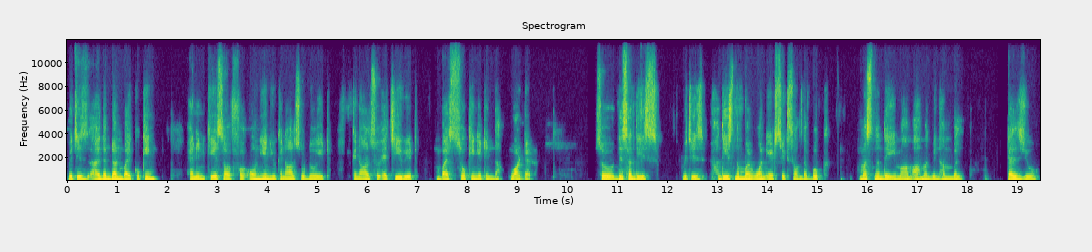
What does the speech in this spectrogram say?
which is either done by cooking. And in case of uh, onion you can also do it. You can also achieve it by soaking it in the water. So this hadith which is hadith number 186 of the book Musnad Imam Ahmad bin Hanbal tells you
